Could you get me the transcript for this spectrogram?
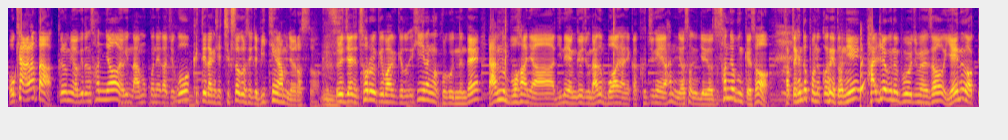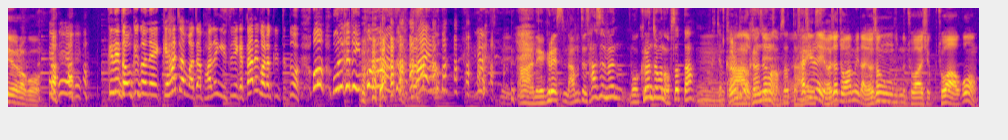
오케이 알았다. 그러면 여기는 선녀 여기는 나무꾼 해가지고 그때 당시에 즉석으로서 이제 미팅을 한번 열었어. 그래서 이제 서로 이렇게 막 이렇게 희희낙낙 걸고 있는데 나는 뭐하냐? 니네 연결해주고 나는 뭐하냐 하니까 그 중에 한 여성 이제 여성 선녀분께서 갑자기 핸드폰을 꺼내더니 반려견을 보여주면서 얘는 어때요 라고 근데 너 그거는 이렇게 하자마자 반응이 있으니까 다른 관람객들도 어 우리 걔도 이뻐요. 아 이거 이러면서 아, 네, 그랬습니다. 아무튼 사슴은 뭐 그런 적은 없었다. 음, 아, 그런, 적 그런 적은 없었다. 사실은 알겠습니다. 여자 좋아합니다 여성분도 좋아하시고 좋아하고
